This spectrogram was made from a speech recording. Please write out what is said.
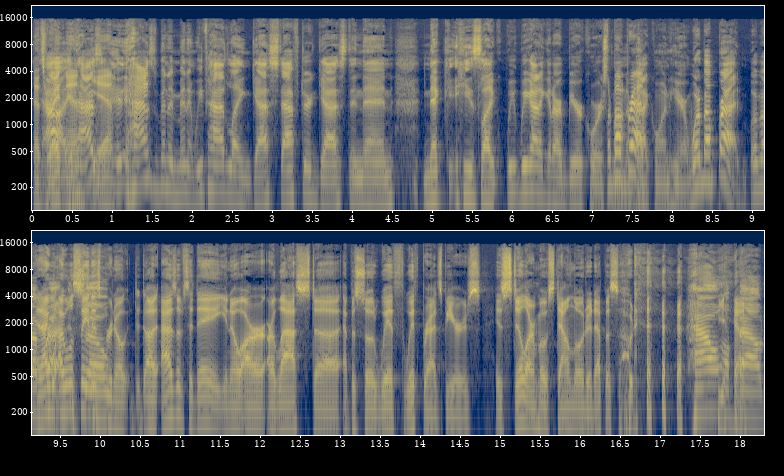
That's Yeah, right, man. It has, yeah. it has been a minute. We've had like guest after guest, and then Nick, he's like, we, we got to get our beer correspondent Brad? back on here. What about Brad? What about and Brad? I, I will And say this, Bruno. Uh, as of today, you know, our, our last uh, episode with with Brad Spears is still our most downloaded episode. How Yeah. about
